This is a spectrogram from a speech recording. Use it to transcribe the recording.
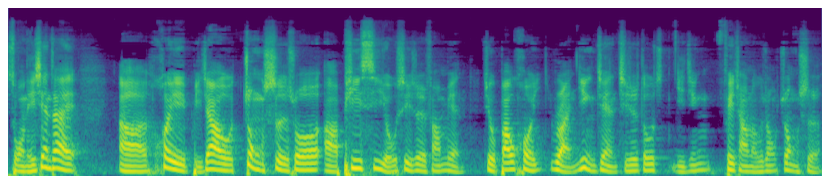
索尼现在啊、会比较重视说啊、PC 游戏这方面，就包括软硬件，其实都已经非常的重重视了。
